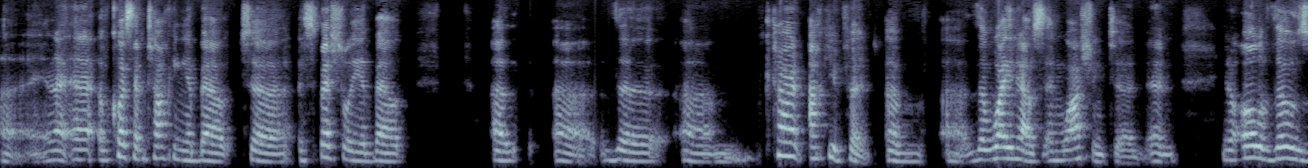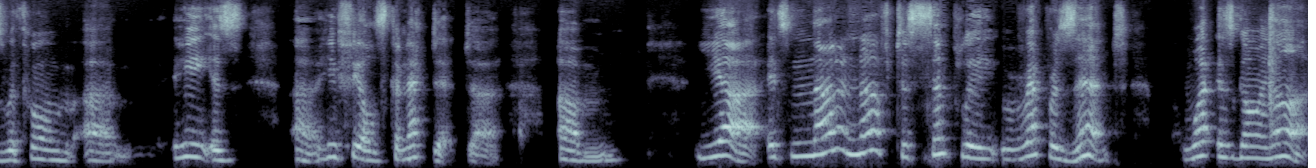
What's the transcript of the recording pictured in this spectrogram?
Uh, and I, of course, I'm talking about, uh, especially about uh, uh the um, current occupant of uh, the White House in Washington, and you know all of those with whom um, he is, uh, he feels connected. Um, yeah, it's not enough to simply represent what is going on.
